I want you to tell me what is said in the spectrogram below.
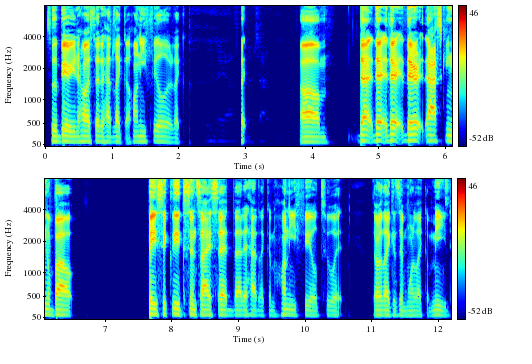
So the beer, you know how I said it had like a honey feel or like, like um that they're they're they're asking about basically since I said that it had like a honey feel to it. They were like, is it more like a mead?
